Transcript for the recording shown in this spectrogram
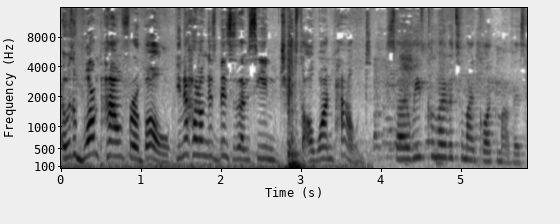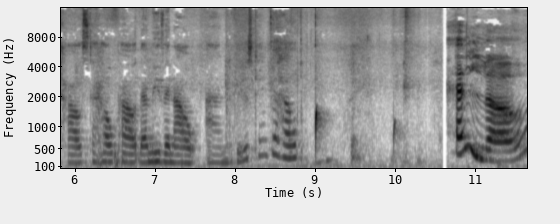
It was a one pound for a bowl. You know how long it's been since I've seen chips that are one pound? So we've come over to my godmother's house to help out. They're moving out and we just came to help. Hello.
